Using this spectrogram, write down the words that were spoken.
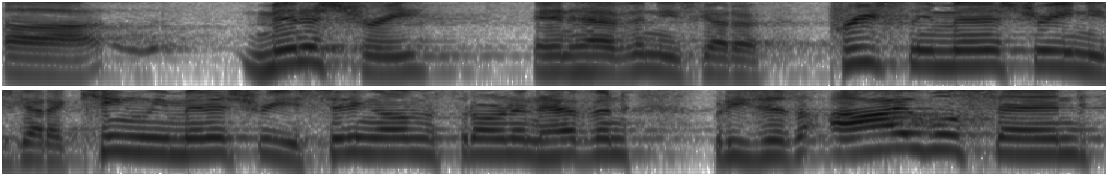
uh, ministry in heaven. He's got a priestly ministry and he's got a kingly ministry. He's sitting on the throne in heaven, but he says, I will send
